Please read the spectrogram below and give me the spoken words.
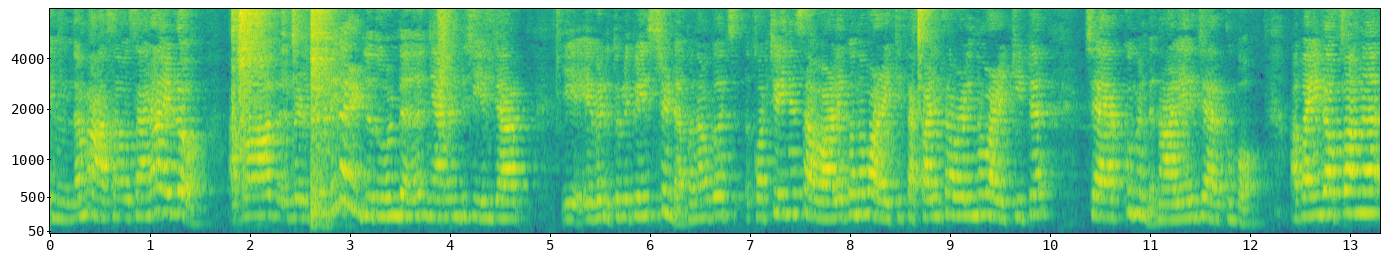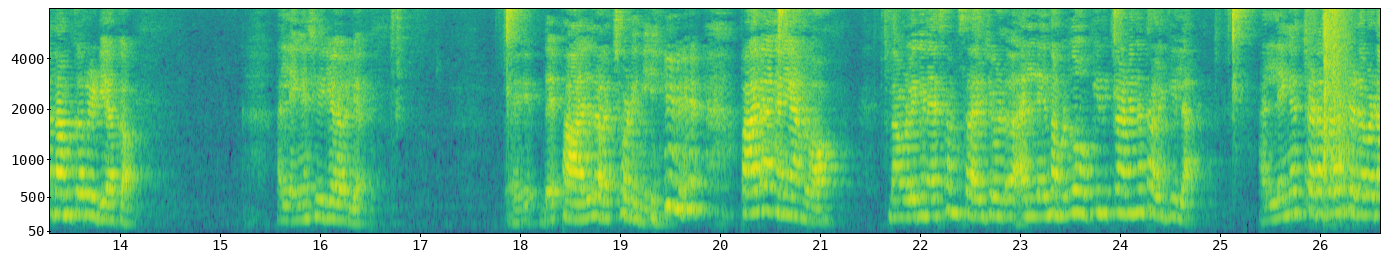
ഇന്ന് മാസാവസാനം ആയല്ലോ അപ്പൊ ആ വെളുത്തുള്ളി കഴിഞ്ഞതുകൊണ്ട് ഞാൻ എന്ത് ചെയ്യും ഈ വെളുത്തുള്ളി പേസ്റ്റ് ഉണ്ട്. അപ്പൊ നമുക്ക് കുറച്ച് കഴിഞ്ഞ് സവാളയൊക്കെ ഒന്ന് വഴക്കി തക്കാളി സവാള ഒന്ന് വഴക്കിയിട്ട് ചേർക്കുന്നുണ്ട്. നാളെയും ചേർക്കുമ്പോ. അപ്പൊ അതിന്റെ ഒപ്പം അങ്ങ് നമുക്ക് റെഡിയാക്കാം. അല്ലെങ്കിൽ ശരിയാവില്ല. പാൽ തിളച്ചു തുടങ്ങി. പാൽ അങ്ങനെയാണല്ലോ. നമ്മളിങ്ങനെ സംസാരിച്ചോണ്ട് അല്ലെ നമ്മൾ നോക്കി നിൽക്കുകയാണെങ്കിൽ തിളക്കില്ല. അല്ലെങ്കിൽ ചടപട ചടപട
